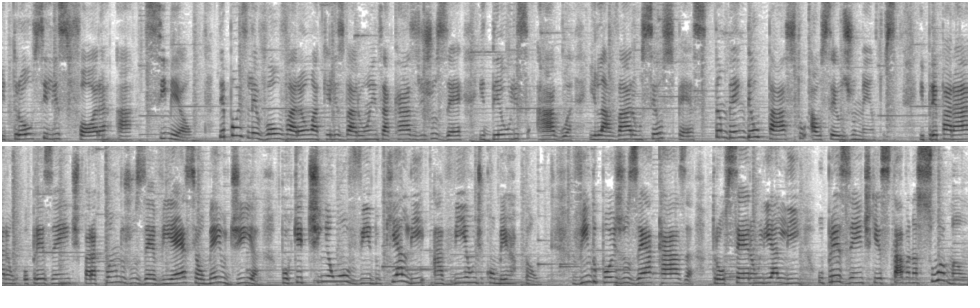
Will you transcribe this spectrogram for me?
E trouxe-lhes fora a Simeão. Depois levou o varão aqueles varões à casa de José e deu-lhes água e lavaram seus pés. Também deu pasto aos seus jumentos. e prepararam o presente para quando José viesse ao meio-dia, porque tinham ouvido que ali haviam de comer pão. Vindo, pois, José à casa, trouxeram-lhe ali o presente que estava na sua mão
